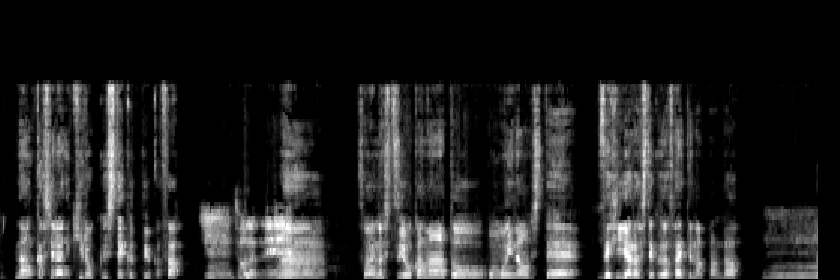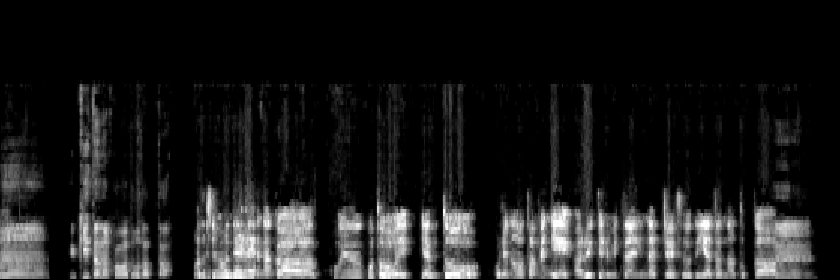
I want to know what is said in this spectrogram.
ん。何かしらに記録していくっていうかさ、うん、そうだうね。ん。そういうの必要かなと思い直して、ぜひやらせてくださいってなったんだ。ううーん。ん。ゆきーたなんかはどうだった？私もね、なんか、こういうことをやると、これのために歩いてるみたいになっちゃいそうで嫌だなとか、うん。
